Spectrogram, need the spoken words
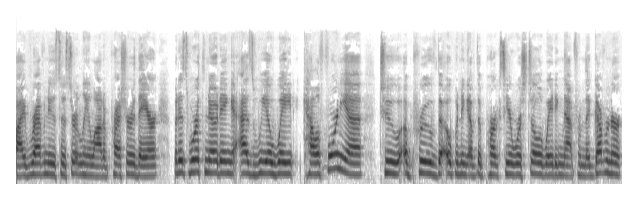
by revenue, so certainly a lot of pressure there. But it's worth noting as we await California to approve the opening of the parks here, we're still awaiting that from the governor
